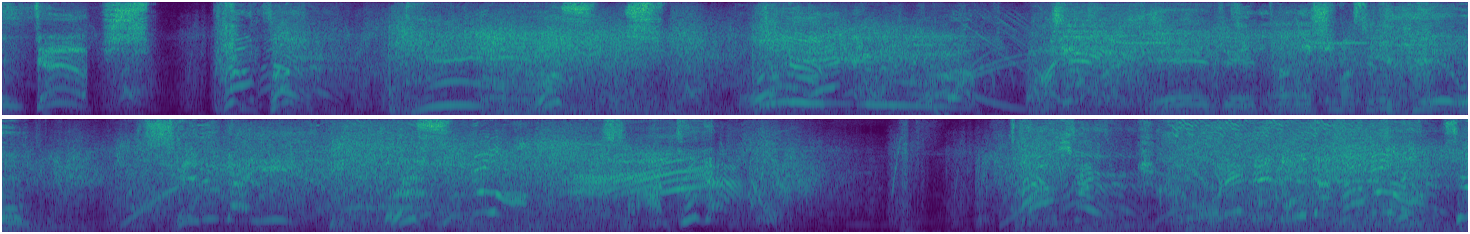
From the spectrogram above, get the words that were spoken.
う一丁で楽しませてくれよ。セルがいい。ザコだ。これでどうだ？ちょ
